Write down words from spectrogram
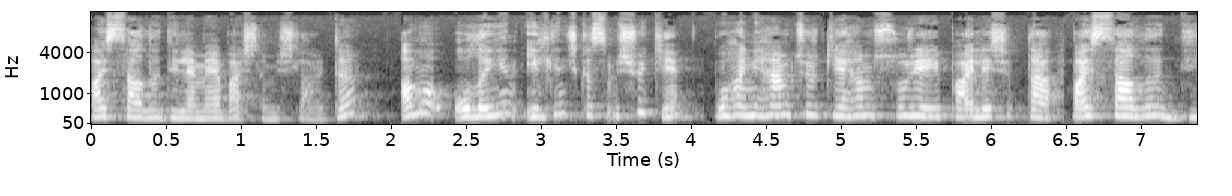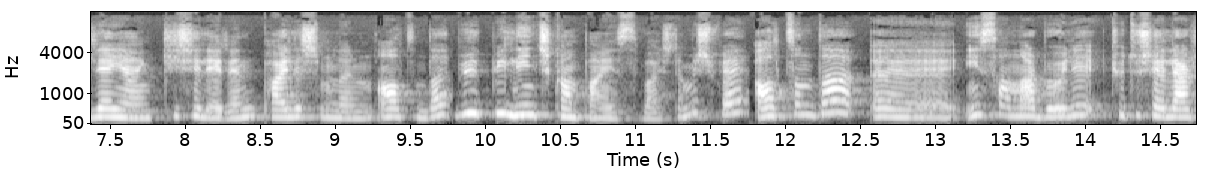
başsağlığı dilemeye başlamışlardı. Ama olayın ilginç kısmı şu ki bu hani hem Türkiye hem Suriye'yi paylaşıp da başsağlığı dileyen kişilerin paylaşımlarının altında büyük bir linç kampanyası başlamış ve altında e, insanlar böyle kötü şeyler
